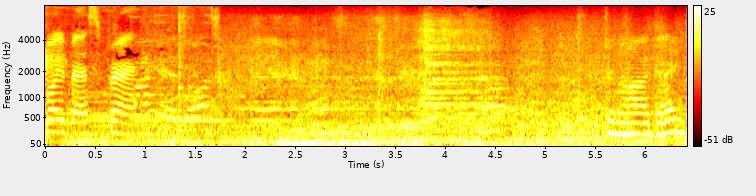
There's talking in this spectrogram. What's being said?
Boy best friend. Ito na nga guys.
